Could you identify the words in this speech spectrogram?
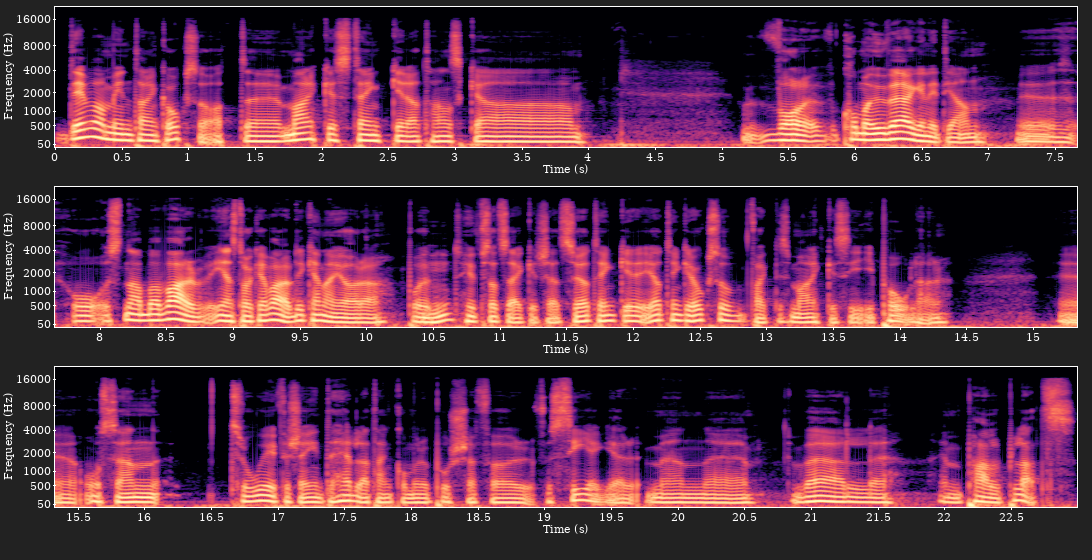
det var min tanke också. Att eh, Marcus tänker att han ska var, komma ur vägen lite grann. Eh, och snabba varv, enstaka varv, det kan han göra på ett Mm. hyfsat säkert sätt. Så jag tänker, jag tänker också faktiskt Marcus i, i pole här. Eh, och sen tror jag i och för sig inte heller att han kommer att pusha för, för seger. Men eh, väl en pallplats.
